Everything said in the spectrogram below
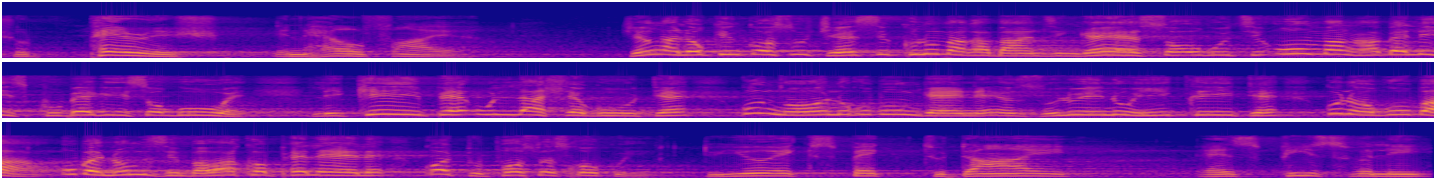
should perish in hellfire. njengalokhu inkosi uJesu ikhuluma kabanzi ngeso ukuthi uma ngabe liyisikhubekiso kuwe likhiphe ulilahle kude kungcono ukuba ungene ezulwini uyichide kunokuba ube nomzimba wakho phelele kodwa uphoswe esihogweni Do you expect to die as peacefully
